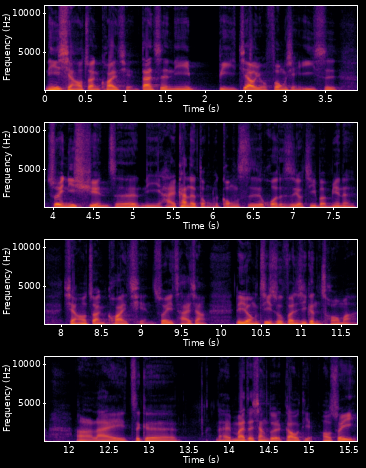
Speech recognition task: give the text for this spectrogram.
你想要赚快钱，但是你。比较有风险意识，所以你选择你还看得懂的公司，或者是有基本面的，想要赚快钱，所以才想利用技术分析跟筹码啊，来这个来卖在相对的高点哦。所以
